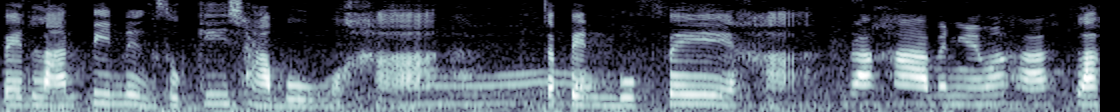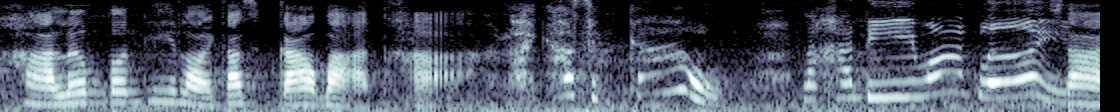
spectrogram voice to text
เป็นร้านปีหนึ่งซุกี้ชาบูค่ะ อ๋อ จะเป็นบุฟเฟ่ต์ค่ะ ราคาเป็นไงบ้างคะ ราคาเริ่มต้นที่ 199 บาทค่ะ 199 ราคาดีมากเลย ใช่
